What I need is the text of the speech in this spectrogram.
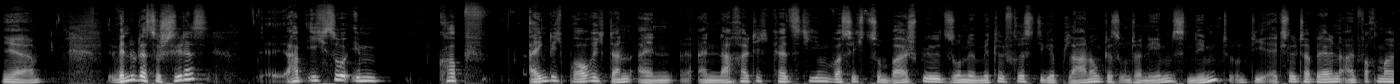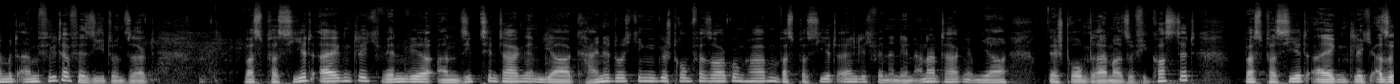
Ja. Wenn du das so schilderst, äh, habe ich so im Kopf, eigentlich brauche ich dann ein, ein Nachhaltigkeitsteam, was sich zum Beispiel so eine mittelfristige Planung des Unternehmens nimmt und die Excel-Tabellen einfach mal mit einem Filter versieht und sagt, was passiert eigentlich, wenn wir an 17 Tagen im Jahr keine durchgängige Stromversorgung haben? Was passiert eigentlich, wenn an den anderen Tagen im Jahr der Strom dreimal so viel kostet? was passiert eigentlich? Also,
